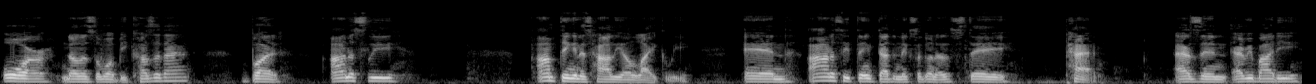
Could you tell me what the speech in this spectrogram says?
or Nerlens Noel because of that. But honestly, I'm thinking it's highly unlikely. And I honestly think that the Knicks are going to stay pat. As in, everybody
